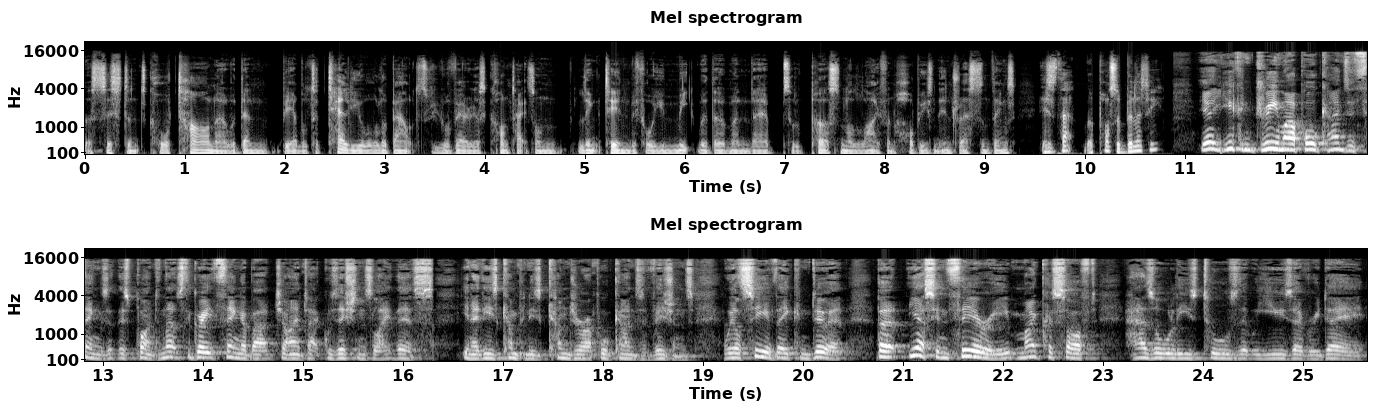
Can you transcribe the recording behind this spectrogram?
assistant Cortana would then be able to tell you all about your various contacts on LinkedIn before you meet with them and their sort of personal life and hobbies and interests and things. Is that a possibility? Yeah, you can dream up all kinds of things at this point, and that's the great thing about giant acquisitions like this. You know, these companies conjure up all kinds of visions. We'll see if they can do it. But yes, in theory, Microsoft has all these tools that we use every day.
